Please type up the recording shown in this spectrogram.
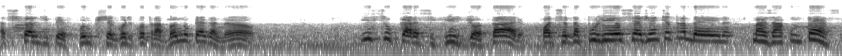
Essa história de perfume que chegou de contrabando não pega, não. E se o cara se finge de otário, pode ser da polícia e a gente entra bem, né? Mas acontece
